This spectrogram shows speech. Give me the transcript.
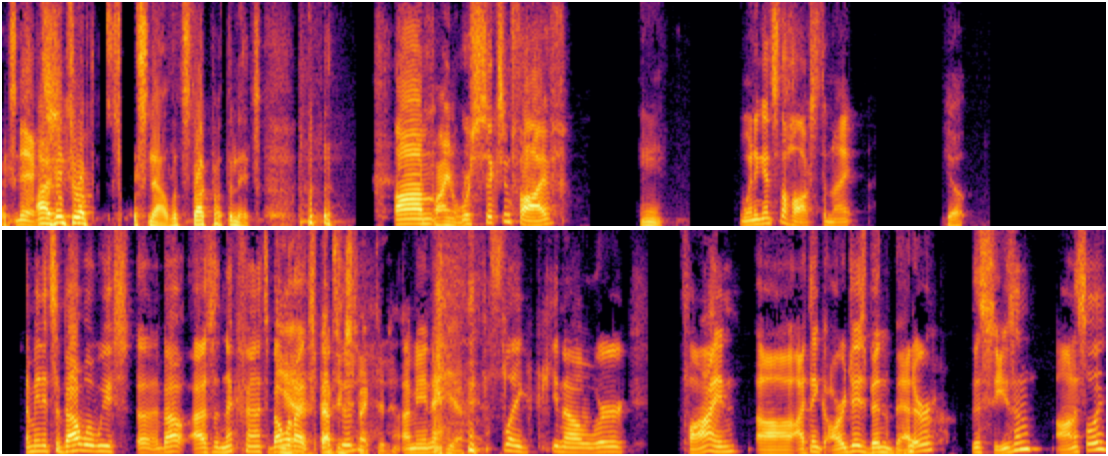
Knicks. Knicks. I've interrupted twice now. Let's talk about the Knicks. Um, Finally. we're six and five. Hmm. Win against the Hawks tonight. Yep. I mean, it's about what we uh, about as a Knicks fan. It's about what I expected. That's expected. I mean, Yeah. it's like you know we're fine. Uh, I think RJ's been better this season. Honestly,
